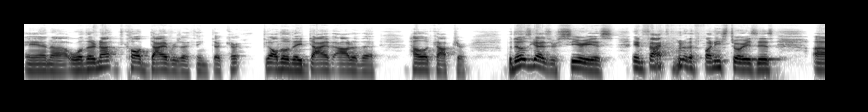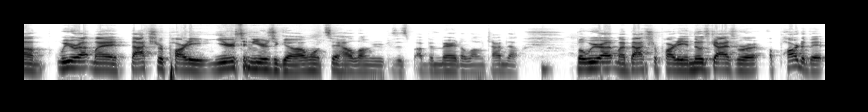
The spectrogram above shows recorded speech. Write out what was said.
And uh, well they're not called divers i think. Although they dive out of the helicopter but those guys are serious. In fact, one of the funny stories is um, we were at my bachelor party years and years ago. I won't say how long ago because I've been married a long time now. But we were at my bachelor party, and those guys were a part of it.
